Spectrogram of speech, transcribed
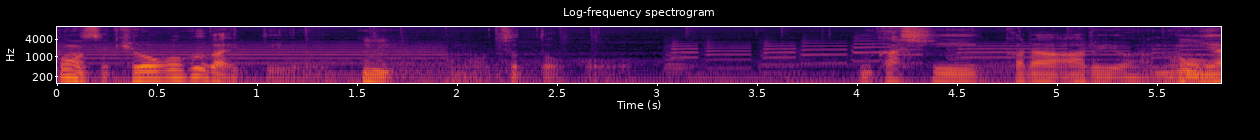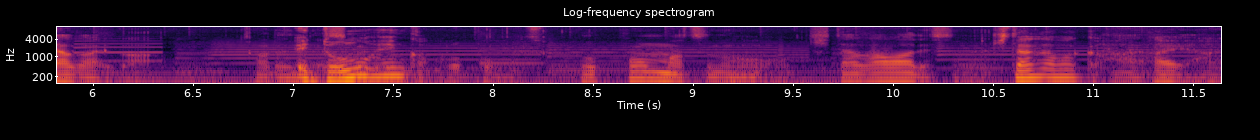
本松の京極街っていううん。あのちょっとこう昔からあるような飲み屋街があるんでえすけど。どの辺かな？六本松。六本松の北側ですね。北側か、はい。はいはい。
